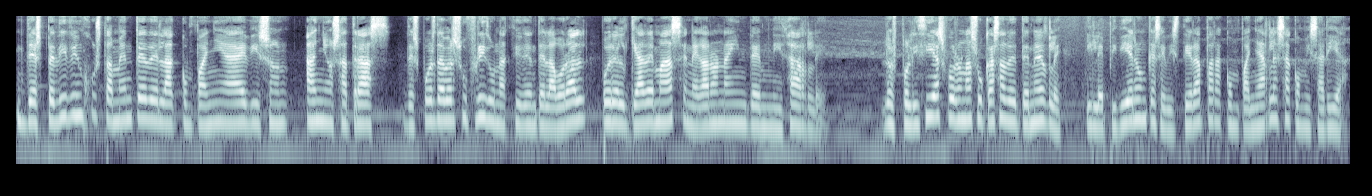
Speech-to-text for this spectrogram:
despedido injustamente de la compañía Edison años atrás, después de haber sufrido un accidente laboral por el que además se negaron a indemnizarle, los policías fueron a su casa a detenerle y le pidieron que se vistiera para acompañarles a comisaría.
